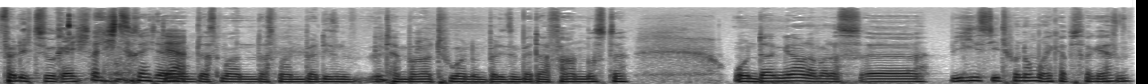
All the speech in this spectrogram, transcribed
Völlig zu Recht. Völlig zu Recht, äh, ja. Dass man, dass man bei diesen Temperaturen und bei diesem Wetter fahren musste. Und dann, genau, dann war das, äh, wie hieß die Tour nochmal? Ich hab's vergessen.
